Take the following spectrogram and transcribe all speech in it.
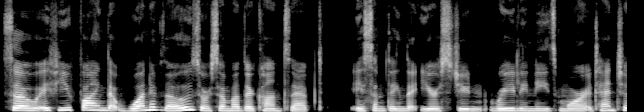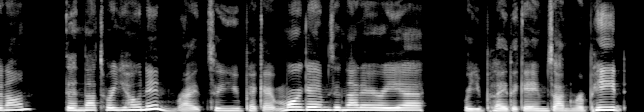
So if you find that one of those or some other concept is something that your student really needs more attention on, then that's where you hone in, right? So you pick out more games in that area where you play the games on repeat,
